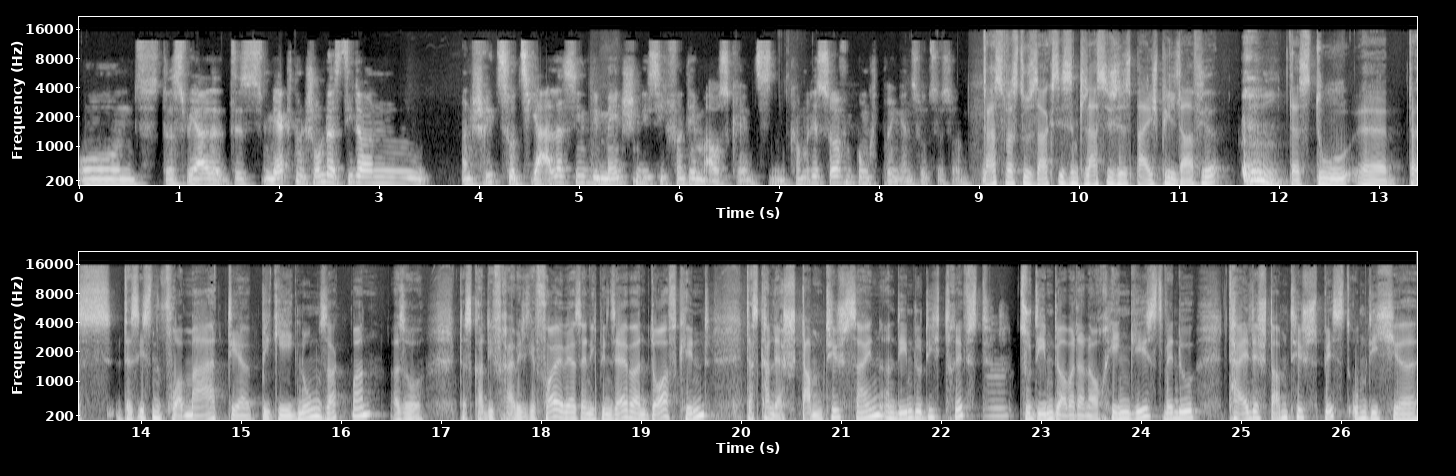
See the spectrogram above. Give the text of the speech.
Und das wäre, das merkt man schon, dass die dann einen Schritt sozialer sind wie Menschen, die sich von dem ausgrenzen. Kann man das so auf den Punkt bringen, sozusagen? Das, was du sagst, ist ein klassisches Beispiel dafür, dass du, äh, das, das ist ein Format der Begegnung, sagt man. Also das kann die Freiwillige Feuerwehr sein. Ich bin selber ein Dorfkind. Das kann der Stammtisch sein, an dem du dich triffst, mhm. zu dem du aber dann auch hingehst, wenn du Teil des Stammtischs bist, um dich äh,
